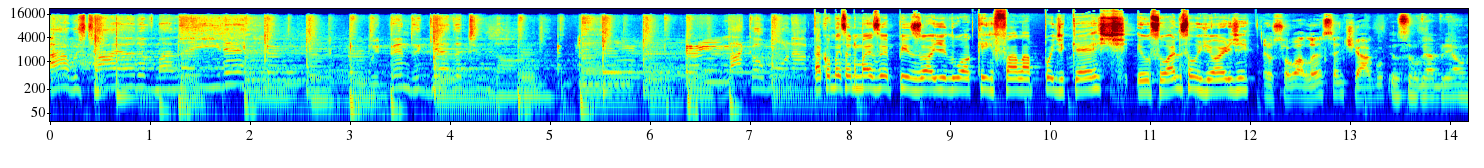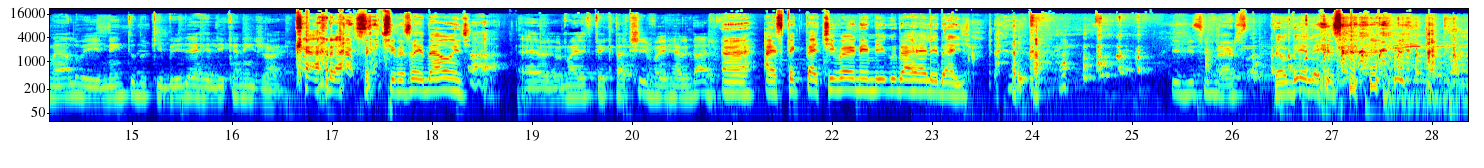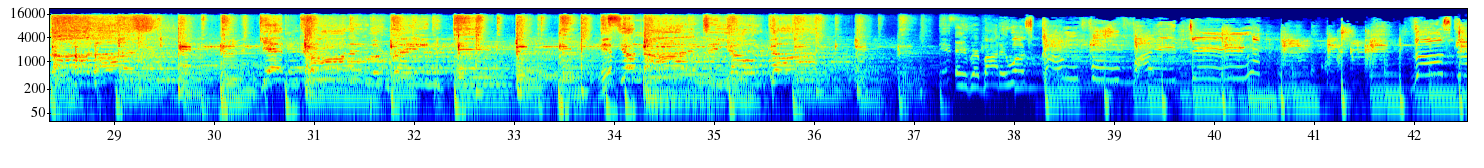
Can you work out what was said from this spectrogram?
I was tired of my lady. We'd been together too long. Like a worn out. Tá começando mais um episódio do Ó Quem Fala Podcast. Eu sou Alisson Jorge. Eu sou o Alan Santiago. Eu sou o Gabriel Melo e nem tudo que brilha é relíquia nem joia. Caralho, você tira isso aí da onde? Ah, é, não é expectativa e realidade? É, a expectativa é o inimigo da realidade. E vice-versa. Então, beleza.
